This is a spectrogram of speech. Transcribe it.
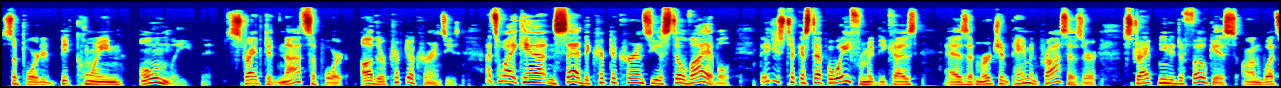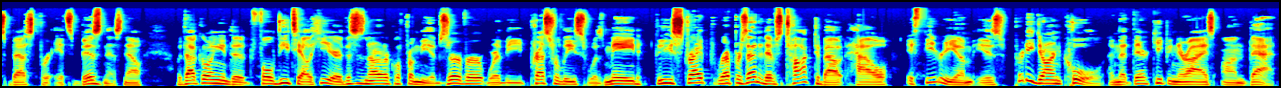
supported Bitcoin only. Stripe did not support other cryptocurrencies. That's why it came out and said the cryptocurrency is still viable. They just took a step away from it because, as a merchant payment processor, Stripe needed to focus on what's best for its business. Now, without going into full detail here, this is an article from The Observer where the press release was made. The Stripe representatives talked about how Ethereum is pretty darn cool and that they're keeping their eyes on that.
